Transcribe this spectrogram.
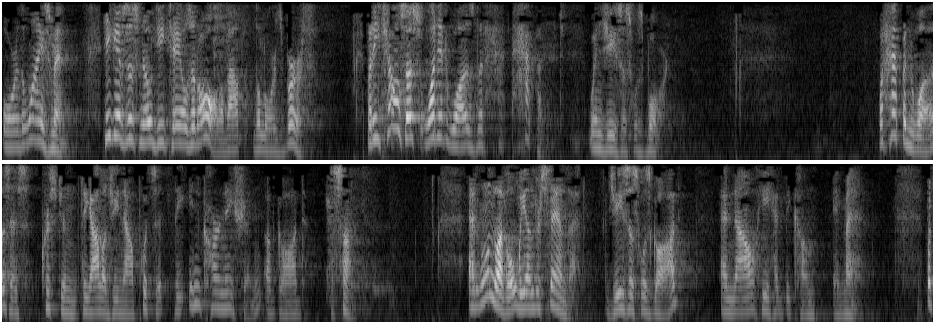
or the wise men. He gives us no details at all about the Lord's birth. But he tells us what it was that ha- happened when Jesus was born. What happened was, as Christian theology now puts it, the incarnation of God the Son. At one level, we understand that. Jesus was God, and now he had become a man. But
